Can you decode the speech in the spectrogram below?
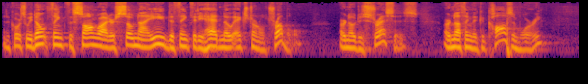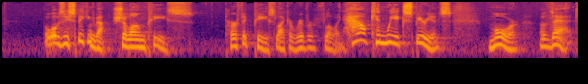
And of course, we don't think the songwriter is so naive to think that he had no external trouble or no distresses or nothing that could cause him worry. But what was he speaking about? Shalom peace, perfect peace like a river flowing. How can we experience more of that?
